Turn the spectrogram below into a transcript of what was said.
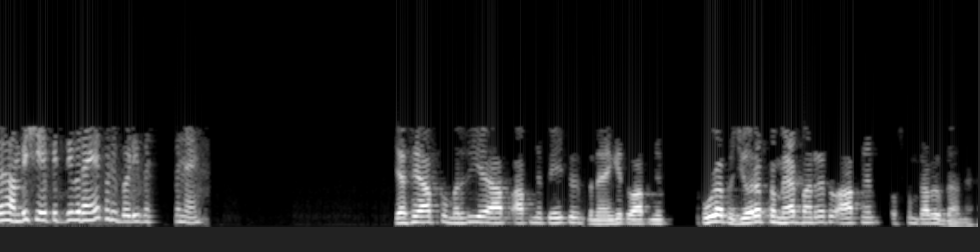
सर हम भी शेप इतनी बनाए थोड़ी बड़ी बनाए। जैसे आपको मर्ज़ी है आप आपने पेज पे बनाएँगे तो आपने पूरा यूरोप का मैप बन रहा है तो आपने उसके मुताबिक बनाना है।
